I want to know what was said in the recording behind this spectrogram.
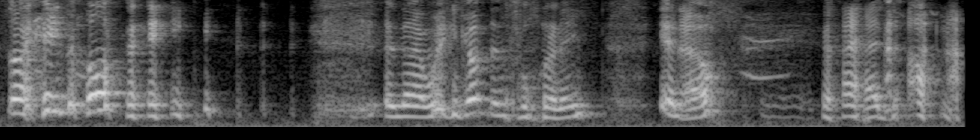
So I ate the whole thing, and then I wake up this morning. You know, I had Domino's.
